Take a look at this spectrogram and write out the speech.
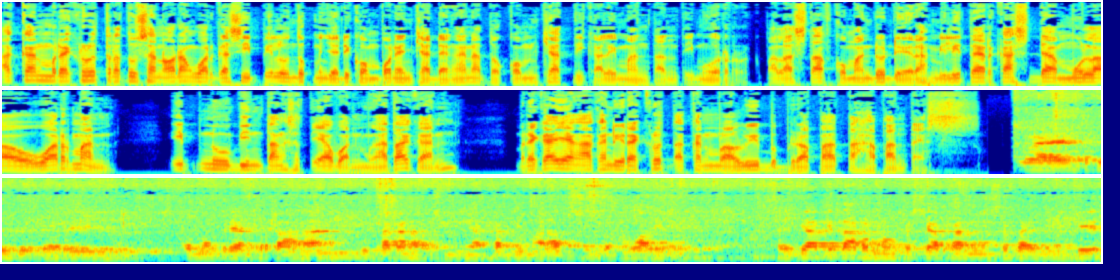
akan merekrut ratusan orang warga sipil untuk menjadi komponen cadangan atau Komcat di Kalimantan Timur. Kepala Staf Komando Daerah Militer Kasdam Mula Warman, Ibnu Bintang Setiawan, mengatakan mereka yang akan direkrut akan melalui beberapa tahapan tes. Sesuai petunjuk dari Kementerian Pertahanan, kita kan harus menyiapkan 500 untuk awal ini. Sehingga kita akan mempersiapkan sebaik mungkin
